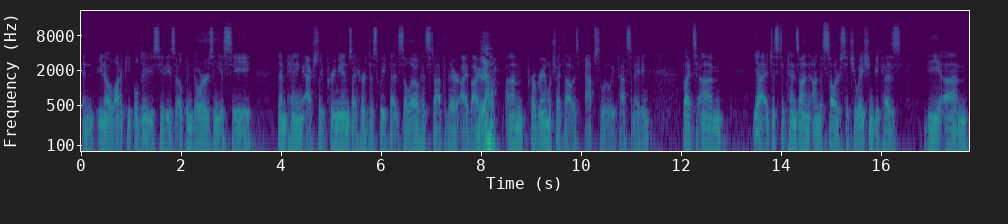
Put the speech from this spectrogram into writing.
and you know a lot of people do. You see these open doors, and you see them paying actually premiums. I heard this week that Zillow has stopped their iBuyer yeah. um, program, which I thought was absolutely fascinating. But um, yeah, it just depends on on the seller's situation because the um,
